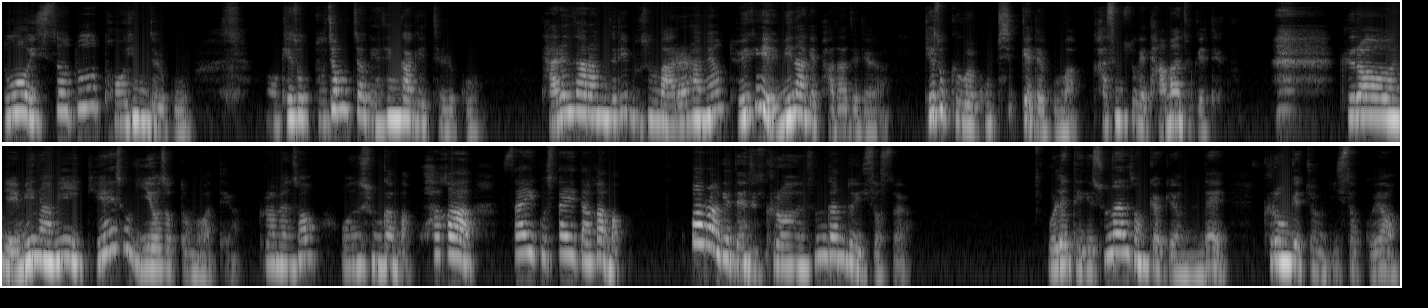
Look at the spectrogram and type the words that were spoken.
누워 있어도 더 힘들고 어, 계속 부정적인 생각이 들고 다른 사람들이 무슨 말을 하면 되게 예민하게 받아들여요. 계속 그걸 곱씹게 되고 막 가슴 속에 담아두게 되고 그런 예민함이 계속 이어졌던 것 같아요. 그러면서 어느 순간 막 화가 쌓이고 쌓이다가 막 폭발하게 되는 그런 순간도 있었어요. 원래 되게 순한 성격이었는데 그런 게 좀 있었고요.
